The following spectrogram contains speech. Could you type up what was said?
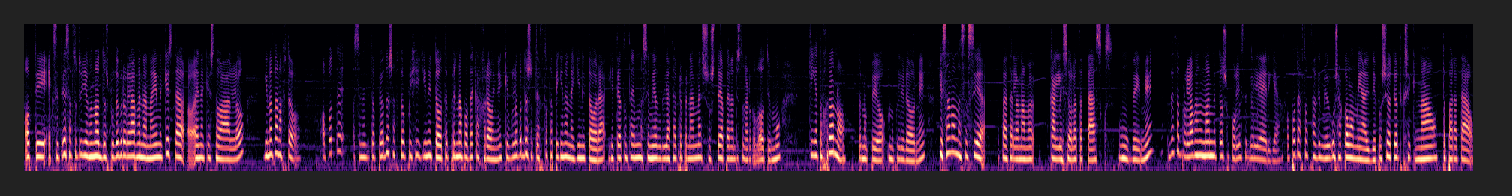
ότι εξαιτίας αυτού του γεγονότος που δεν προλάβαινα να είμαι και στο ένα και στο άλλο, γινόταν αυτό. Οπότε, συνειδητοποιώντας αυτό που είχε γίνει τότε πριν από 10 χρόνια και βλέποντας ότι αυτό θα πήγαινε να γίνει τώρα, γιατί όταν θα ήμουν σε μια δουλειά θα έπρεπε να είμαι σωστή απέναντι στον εργοδότη μου και για το χρόνο τον οποίο με πληρώνει. Και σαν Αναστασία θα ήθελα να είμαι καλή σε όλα τα tasks που μου δίνει, δεν θα προλάβαινα να είμαι τόσο πολύ στην καλλιέργεια. Οπότε αυτό θα δημιουργούσε ακόμα μια εντύπωση ότι ό,τι ξεκινάω το παρατάω.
